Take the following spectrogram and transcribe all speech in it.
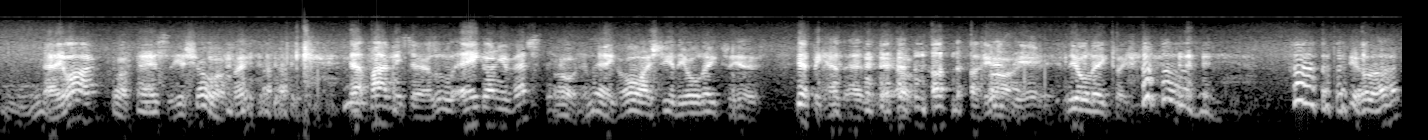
There you are. Oh, yes, you show off, eh? now, pardon me, sir. A little egg on your vest there. Oh, an egg. Oh, I see the old egg tree here. Yep, he had that. Oh. no, no. Here's Oh, the I egg. The old egg tree. you're all right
